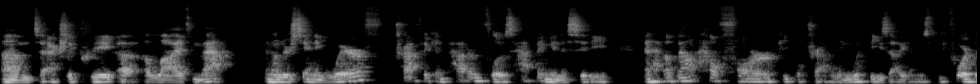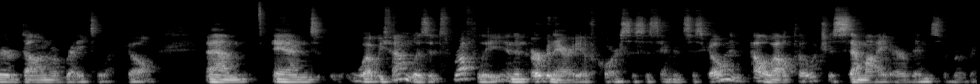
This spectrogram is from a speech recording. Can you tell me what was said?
um, to actually create a, a live map and understanding where traffic and pattern flows happening in a city and about how far are people traveling with these items before they're done or ready to let go. Um, and what we found was it's roughly in an urban area, of course, this is San Francisco, and Palo Alto, which is semi urban, suburban.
